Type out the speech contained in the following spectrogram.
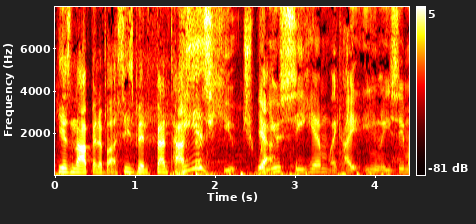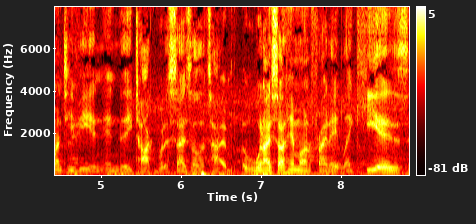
He has not been a bust. He's been fantastic. He is huge. When Yeah. you see him, like I, you know, you see him on TV and, and they talk about his size all the time. When I saw him on Friday, like he is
